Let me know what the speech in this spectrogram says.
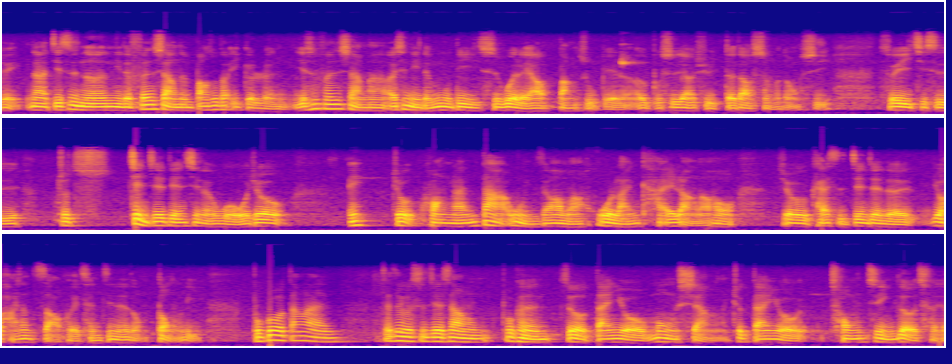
对，那即使呢，你的分享能帮助到一个人，也是分享啊，而且你的目的是为了要帮助别人，而不是要去得到什么东西。所以其实就是。间接点醒了我，我就，哎，就恍然大悟，你知道吗？豁然开朗，然后就开始渐渐的又好像找回曾经的那种动力。不过当然，在这个世界上，不可能只有单有梦想，就单有冲劲、热忱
